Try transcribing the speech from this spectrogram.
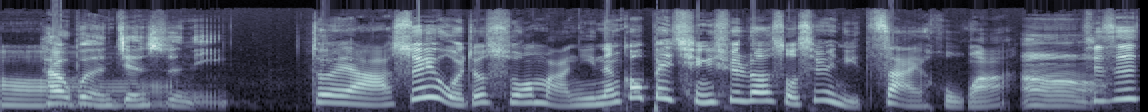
哦，他又不能监视你，对啊，所以我就说嘛，你能够被情绪勒索，是因为你在乎啊。嗯，其实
